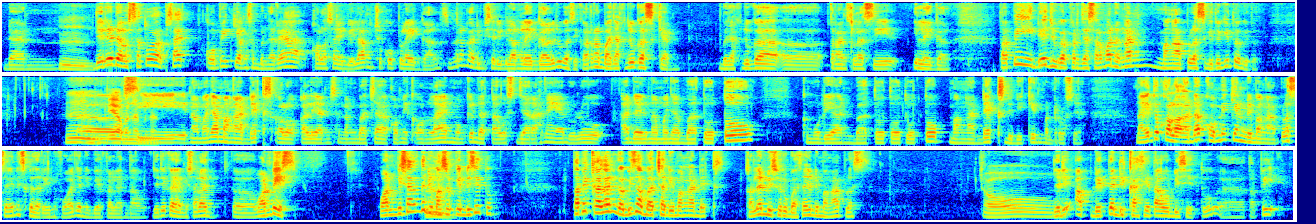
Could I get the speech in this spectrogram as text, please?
Dan Hmm. jadi ada satu website komik yang sebenarnya kalau saya bilang cukup legal, sebenarnya nggak bisa dibilang legal juga sih karena banyak juga scam, banyak juga eh, translasi ilegal. Tapi dia juga kerjasama dengan Manga Plus gitu-gitu gitu. Hmm, Eh, iya benar-benar. si namanya Mangadex kalau kalian senang baca komik online mungkin udah tahu sejarahnya ya dulu. Ada yang namanya Batoto kemudian Batoto tutup Mangadex dibikin penerusnya nah itu kalau ada komik yang di Manga Plus ya ini sekedar info aja nih biar kalian tahu. Jadi kayak misalnya eh, One Piece. One Piece nanti dimasukin di situ. Tapi kalian nggak bisa baca di Mangadex kalian disuruh bacanya di Manga Plus. Oh. jadi update-nya dikasih tahu di situ ya, tapi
